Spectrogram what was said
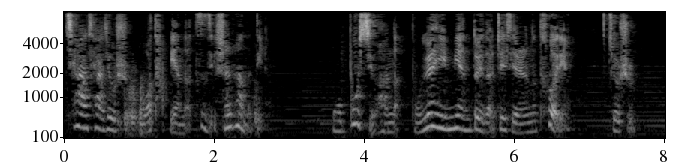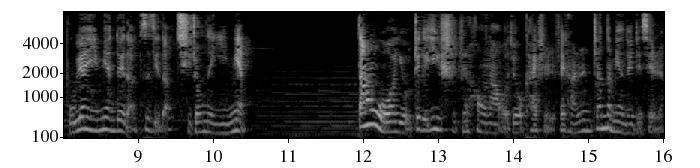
恰恰就是我讨厌的自己身上的点。我不喜欢的、不愿意面对的这些人的特点，就是不愿意面对的自己的其中的一面。当我有这个意识之后呢，我就开始非常认真的面对这些人，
